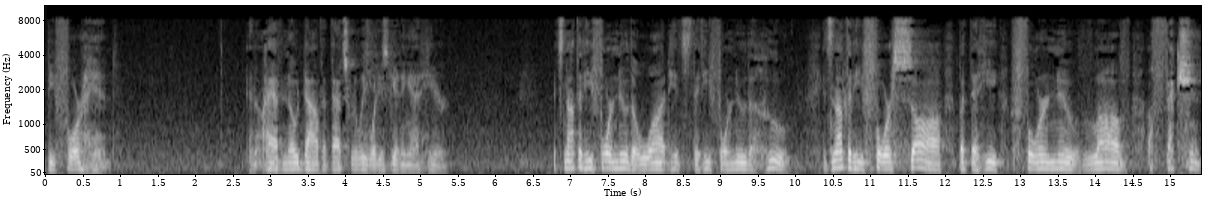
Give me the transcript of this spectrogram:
beforehand. And I have no doubt that that's really what he's getting at here. It's not that he foreknew the what, it's that he foreknew the who. It's not that he foresaw, but that he foreknew love, affection.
